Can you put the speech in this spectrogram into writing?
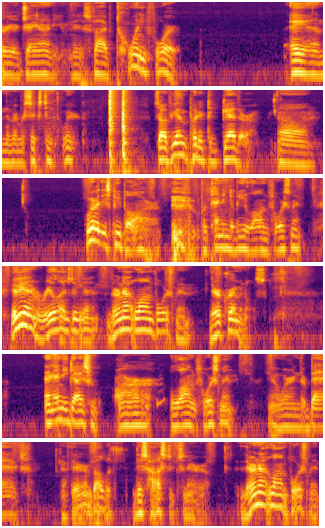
area Gianni. It is 5:24 a.m. November 16th. Weird. So if you haven't put it together, um, whoever these people are, pretending to be law enforcement, if you haven't realized it yet, they're not law enforcement. They're criminals. And any guys who are law enforcement, you know, wearing their badge, if they're involved with this hostage scenario, they're not law enforcement.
